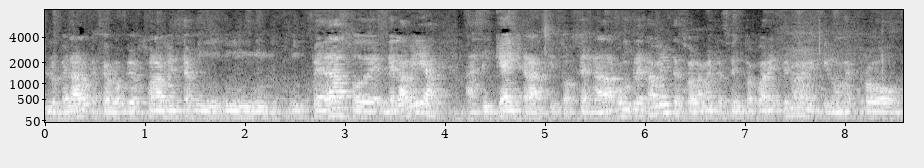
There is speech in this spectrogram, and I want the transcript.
lo, lo, que se bloqueó solamente es un, pedazo de, de, la vía, así que hay tránsito cerrada completamente, solamente 149 en el kilómetro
